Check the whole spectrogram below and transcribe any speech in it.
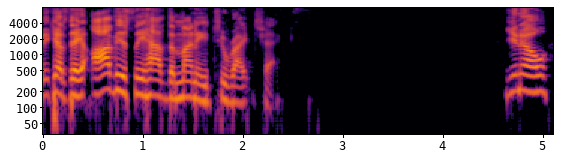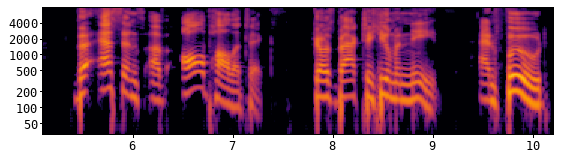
because they obviously have the money to write checks. You know, the essence of all politics goes back to human needs, and food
